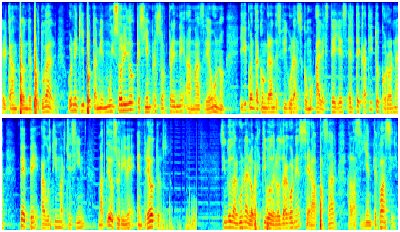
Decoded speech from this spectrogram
el campeón de Portugal, un equipo también muy sólido que siempre sorprende a más de uno y que cuenta con grandes figuras como Alex Telles, el Tecatito Corona, Pepe, Agustín Marchesín, Mateo Zuribe, entre otros. Sin duda alguna el objetivo de los Dragones será pasar a la siguiente fase.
